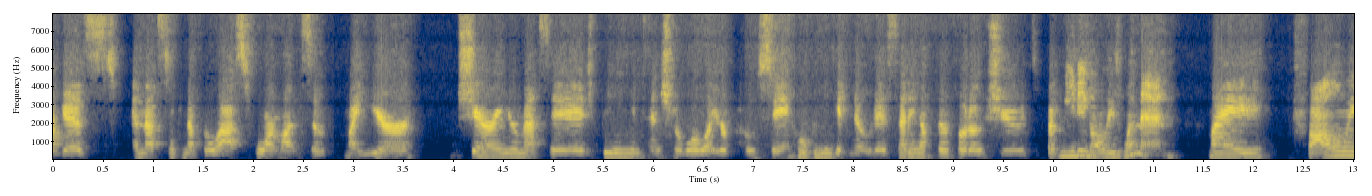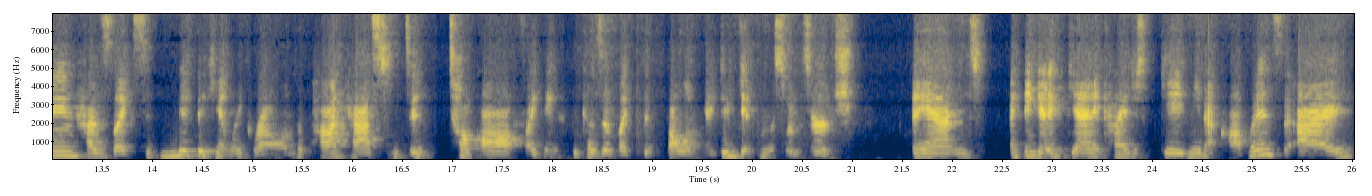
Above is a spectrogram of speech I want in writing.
August, and that's taken up the last four months of my year. Sharing your message, being intentional about your posting, hoping to get noticed, setting up their photo shoots, but meeting all these women. My following has like significantly grown. The podcast did took off, I think, because of like the following I did get from the swim search. And I think again, it kind of just gave me that confidence that I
